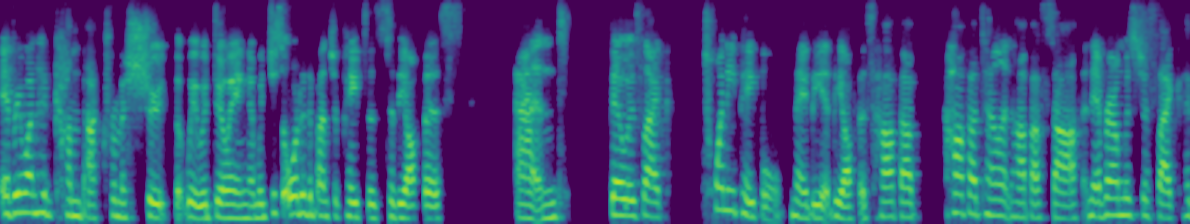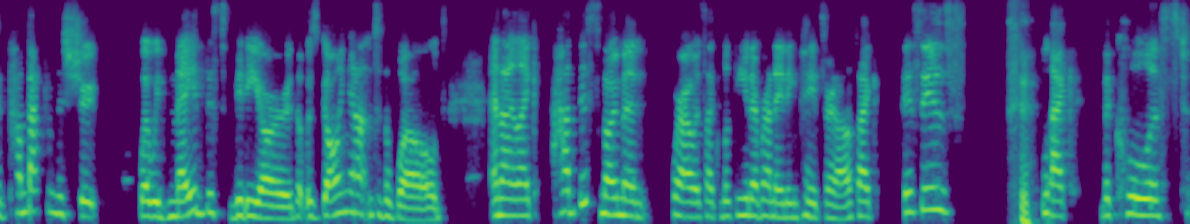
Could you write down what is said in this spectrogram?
everyone had come back from a shoot that we were doing and we just ordered a bunch of pizzas to the office. And there was like 20 people maybe at the office half our half our talent half our staff and everyone was just like had come back from this shoot where we'd made this video that was going out into the world and I like had this moment where I was like looking at everyone eating pizza and I was like, this is like the coolest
